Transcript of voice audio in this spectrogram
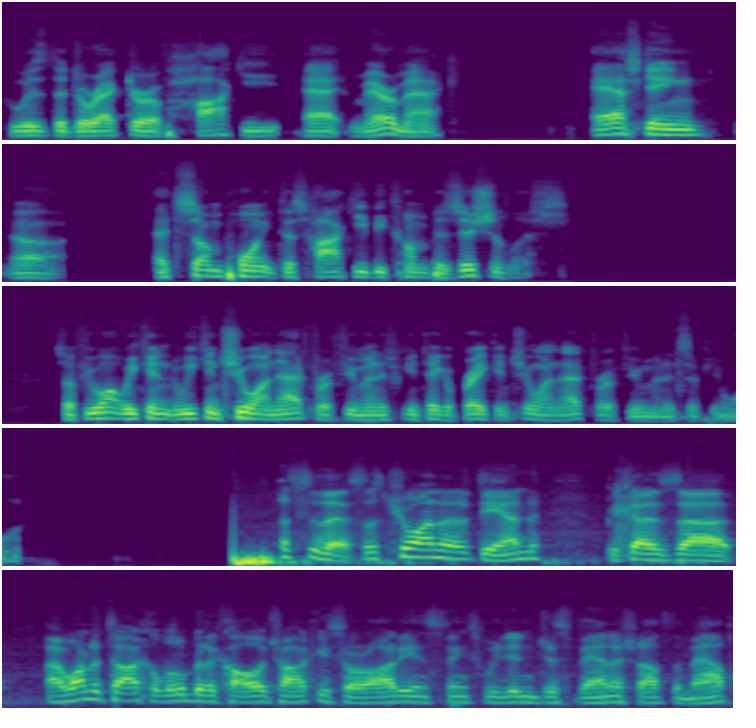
who is the director of hockey at Merrimack, asking uh, at some point does hockey become positionless? So if you want, we can we can chew on that for a few minutes. We can take a break and chew on that for a few minutes if you want. let's do this. Let's chew on it at the end because uh, I want to talk a little bit of college hockey so our audience thinks we didn't just vanish off the map.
